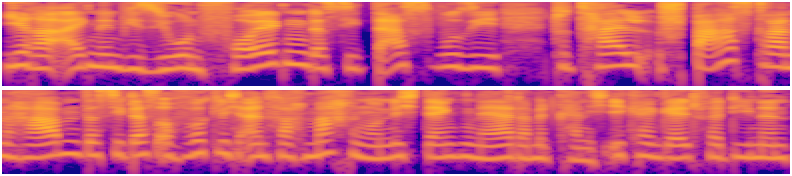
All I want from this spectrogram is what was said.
ihrer eigenen Vision folgen, dass sie das, wo sie total Spaß dran haben, dass sie das auch wirklich einfach machen und nicht denken, naja, damit kann ich eh kein Geld verdienen,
